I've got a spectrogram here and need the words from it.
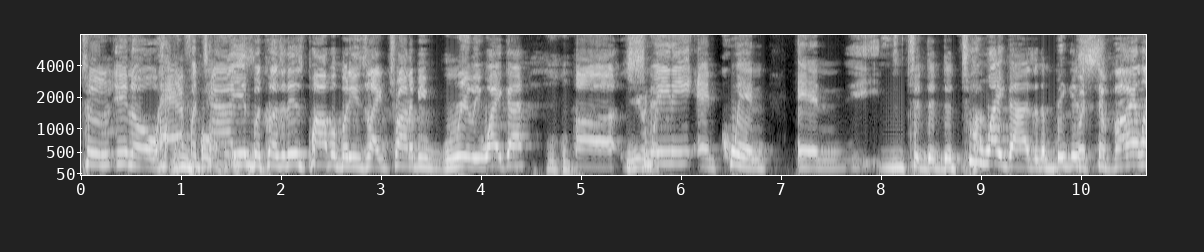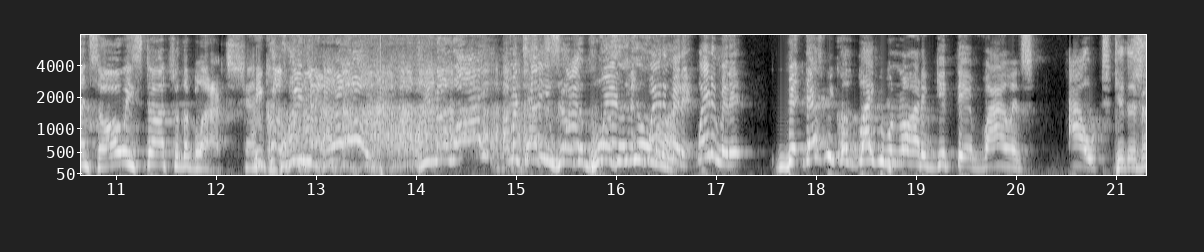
to you know half Italian because it is Papa, but he's like trying to be really white guy. Uh, Sweeney and Quinn. And to the, the two white guys are the biggest. But the violence always starts with the blacks. Because we whoa, You know why? I'm gonna tell you why. Wait, you wait a minute. Wait a minute. Th- That's because black people know how to get their violence out. Get their so,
